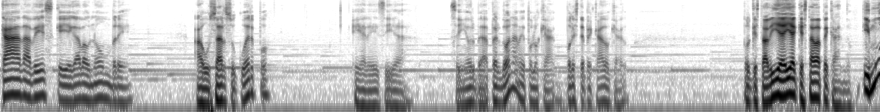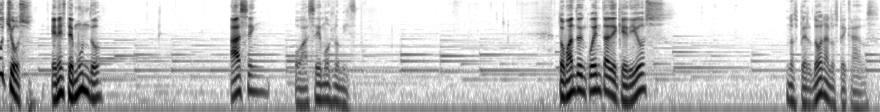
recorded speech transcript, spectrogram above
cada vez que llegaba un hombre a usar su cuerpo, ella le decía, Señor, perdóname por lo que hago, por este pecado que hago. Porque sabía ella que estaba pecando. Y muchos en este mundo hacen o hacemos lo mismo. Tomando en cuenta de que Dios nos perdona los pecados.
